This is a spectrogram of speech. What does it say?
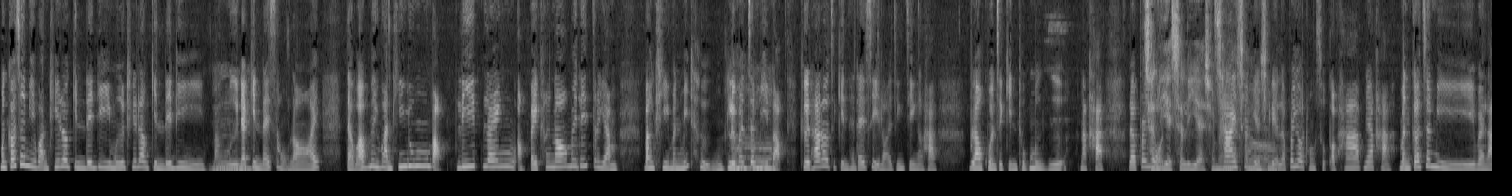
มันก็จะมีวันที่เรากินได้ดี มื้อที่เรากินได้ดี บางมื้อเนี่ยกินได้ 200 แต่ว่าในวันที่ยุ่งแบบรีบเร่งออกไปข้างนอกไม่ได้เตรียมบางทีมันไม่ถึงหรือมันจะมีแบบ คือถ้าเราจะกินให้ได้ 400 จริง ๆอะค่ะ เราควรจะกินทุกมื้อนะคะ แล้วประโยเฉชน์ลี่ยเฉลี่ยใช่ไหมใช่เฉลี่ยออเฉลี่ยแล้วประโยชน์ของสุขภาพเนี่ยค่ะ มันก็จะมีเวลา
